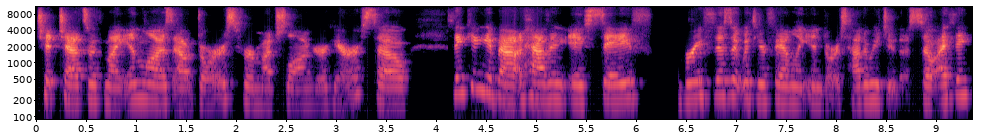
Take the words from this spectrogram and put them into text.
chit chats with my in laws outdoors for much longer here. So, thinking about having a safe, brief visit with your family indoors. How do we do this? So, I think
